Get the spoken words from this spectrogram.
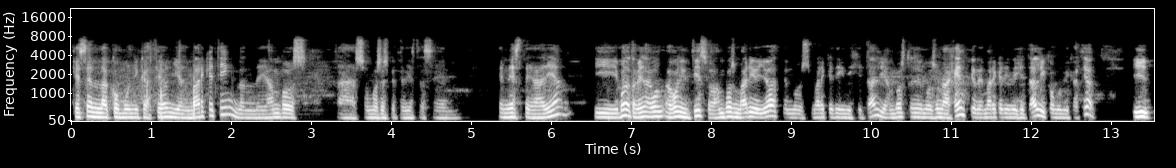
que es en la comunicación y el marketing, donde ambos ah, somos especialistas en, en, este área. Y bueno, también hago, hago, un inciso, ambos, Mario y yo, hacemos marketing digital y ambos tenemos una agencia de marketing digital y comunicación. Y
